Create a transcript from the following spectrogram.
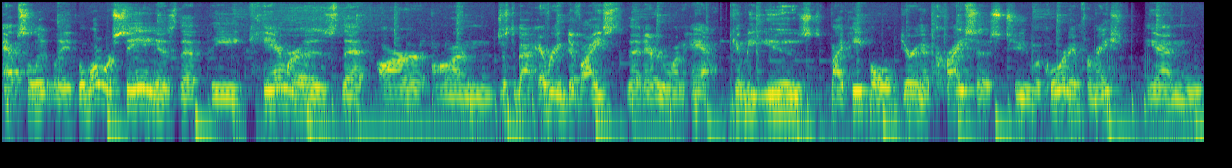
Absolutely. But what we're seeing is that the cameras that are on just about every device that everyone has can be used by people during a crisis to record information. And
